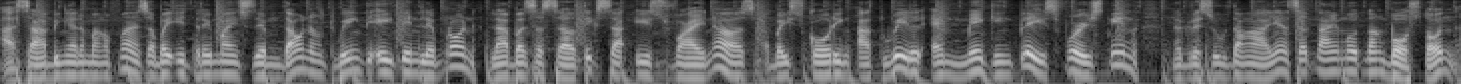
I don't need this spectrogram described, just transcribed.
Ah, sabi nga ng mga fans abay it reminds them down ng 2018 Lebron laban sa Celtics sa East Finals abay scoring at will and making plays for his team. Nagresulta nga yan sa timeout ng Boston.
